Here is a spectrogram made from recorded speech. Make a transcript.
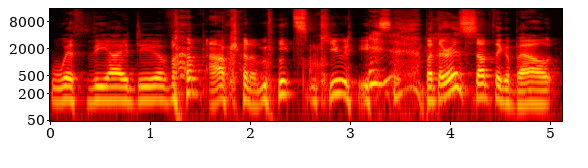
with the idea of I'm, I'm gonna meet some cuties, but there is something about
